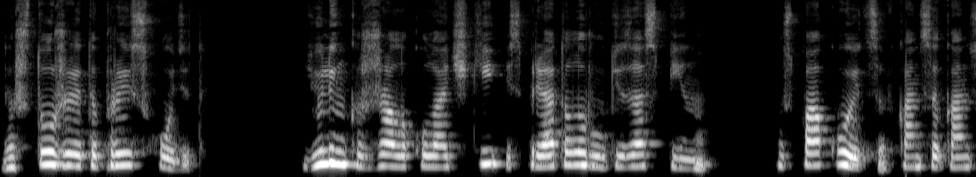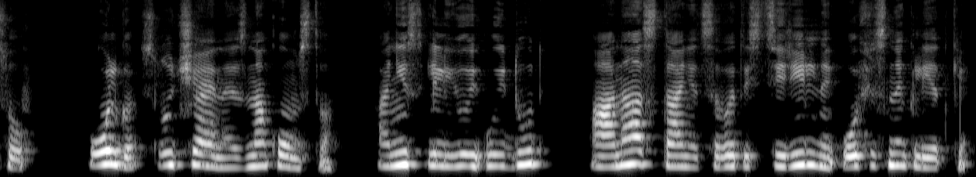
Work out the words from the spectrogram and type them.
Да что же это происходит? Юленька сжала кулачки и спрятала руки за спину. Успокоиться, в конце концов. Ольга – случайное знакомство. Они с Ильей уйдут, а она останется в этой стерильной офисной клетке,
